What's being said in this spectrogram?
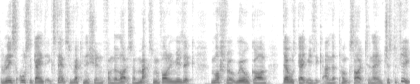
The release also gained extensive recognition from the likes of Maximum Volume Music, Moshville, Real Gone, Devil's Gate Music, and the Punk Site, to name just a few.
